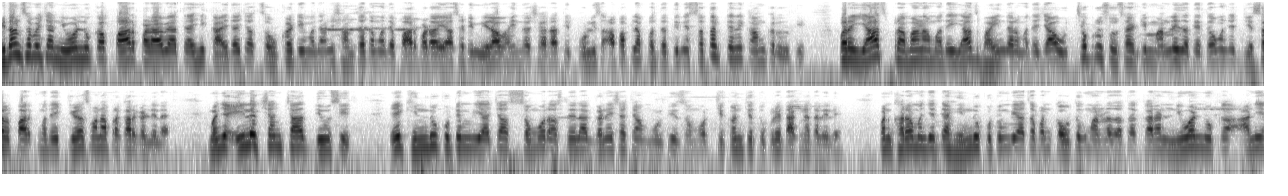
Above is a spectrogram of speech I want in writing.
विधानसभेच्या निवडणुका पार पडाव्या त्याही कायद्याच्या चौकटीमध्ये आणि शांततेमध्ये पार पडाव्या यासाठी मीरा भाईंदर शहरातील पोलीस आपापल्या पद्धतीने सतर्कतेने काम करत होते. पर याच प्रमाणामध्ये याच भाईंदरमध्ये ज्या उच्चभ्रू सोसायटी मानली जाते तो म्हणजे जेसल पार्कमध्ये किळसवाना प्रकार घडलेला आहे. म्हणजे इलेक्शनच्या दिवशीच एक हिंदू कुटुंबियाच्या समोर असलेल्या गणेशाच्या मूर्तीसमोर चिकनचे तुकडे टाकण्यात आलेले आहे. पण खरं म्हणजे त्या हिंदू कुटुंबियाचं पण कौतुक मानलं जातं कारण निवडणुका आणि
